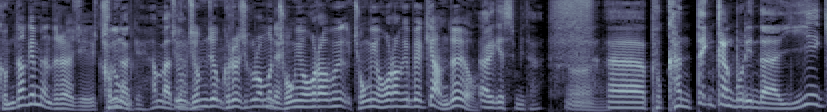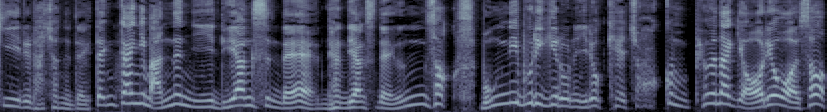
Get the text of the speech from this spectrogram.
겁나게 만들어야지. 지금, 겁나게 한마디 지금 점점 그런 식으로 하면 네. 종이 호랑이 종이 호랑이밖에 안 돼요. 알겠습니다. 어. 어, 북한 땡깡 부린다 이 얘기를 하셨는데 땡깡이 맞는 이 뉘앙스인데 뉘앙스인데 응석 목리 부리기로는 이렇게 조금 표현하기 어려워서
